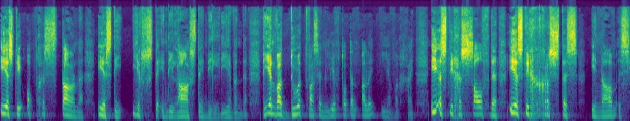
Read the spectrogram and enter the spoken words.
U is die opgestane. U is die eerste en die laaste en die lewende. Die een wat dood was en leef tot in alle ewigheid. U is die gesalfde. U is die Christus. U naam is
